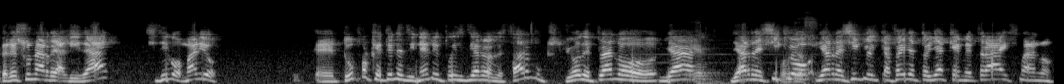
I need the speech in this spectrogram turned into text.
pero es una realidad. Si digo, Mario, eh, tú porque tienes dinero y puedes ir al Starbucks. Yo de plano ya, ya reciclo, ya reciclo el café de Toya que me traes, mano.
